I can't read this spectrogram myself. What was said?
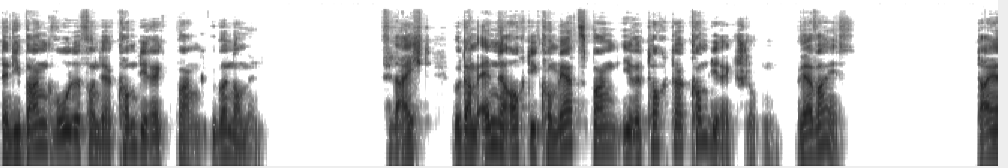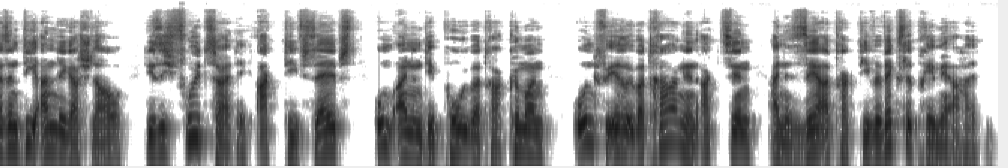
denn die Bank wurde von der Comdirect Bank übernommen. Vielleicht wird am Ende auch die Commerzbank ihre Tochter Comdirect schlucken. Wer weiß. Daher sind die Anleger schlau, die sich frühzeitig aktiv selbst um einen Depotübertrag kümmern und für ihre übertragenen Aktien eine sehr attraktive Wechselprämie erhalten.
